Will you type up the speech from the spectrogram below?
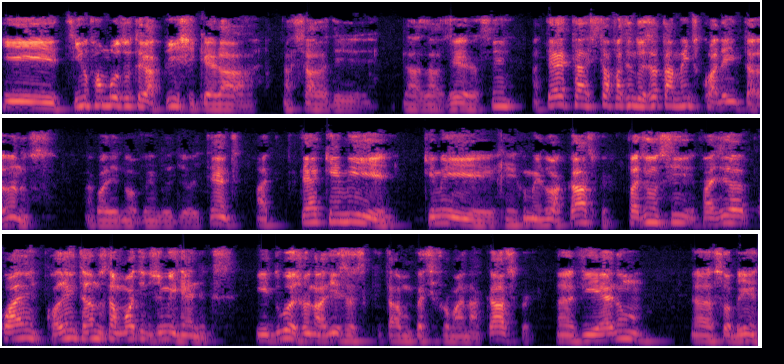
E tinha o famoso Trapiche, que era na sala de da lazer, assim, até tá, está fazendo exatamente 40 anos, agora em novembro de 80, até quem me, quem me recomendou a Casper fazia, fazia 40 anos da morte de Jimi Hendrix. E duas jornalistas que estavam para se formar na Casper uh, vieram uh, sobre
